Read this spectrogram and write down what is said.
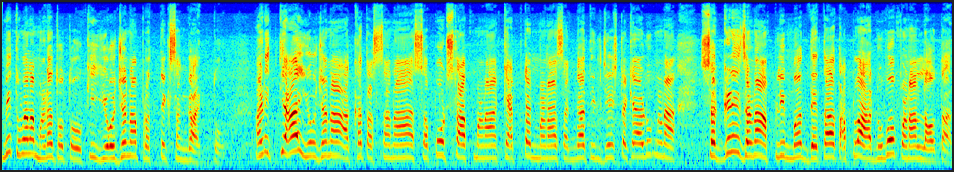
मी तुम्हाला म्हणत होतो की योजना प्रत्येक संघ ऐकतो. आणि त्या योजना आखत असताना सपोर्ट स्टाफ म्हणा कॅप्टन म्हणा संघातील ज्येष्ठ खेळाडू म्हणा सगळेजणं आपली मत देतात आपला अनुभव पणाला लावतात.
